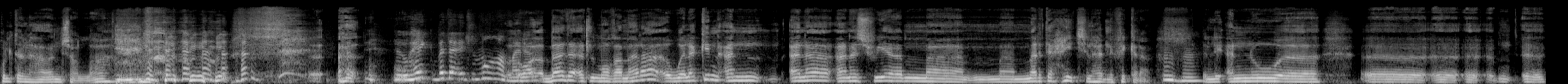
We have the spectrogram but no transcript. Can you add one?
قلت لها إن شاء الله. وهيك بدأت المغامرة. بدأت المغامرة ولكن أن أنا أنا شوية ما ما, ما ارتحيتش لهذه الفكرة. لأنه آه، آه، آه،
